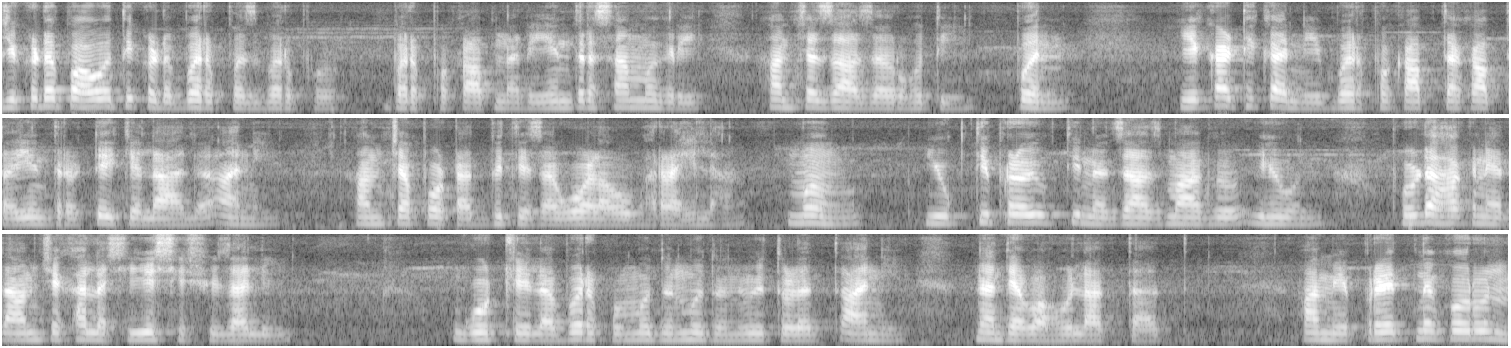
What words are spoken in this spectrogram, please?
जिकडं पाहावं तिकडं बर्फच बर्फ बर्फ कापणारी यंत्रसामग्री आमच्या जहाजावर होती. पण एका ठिकाणी बर्फ कापता कापता यंत्र टेकेला आलं आणि आमच्या पोटात भीतीचा गोळा उभा राहिला. मग युक्तिप्रयुक्तीनं जहाज मागं घेऊन पुढं हाकण्यात आमची खालाशी यशस्वी झाली. गोठलेला बर्फ मधून वितळत आणि नद्या वाहू लागतात. आम्ही प्रयत्न करून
